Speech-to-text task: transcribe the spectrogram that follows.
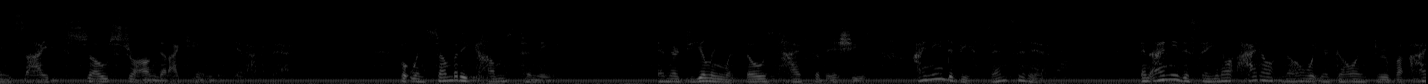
anxiety so strong that I can't even get out of bed. But when somebody comes to me and they're dealing with those types of issues, I need to be sensitive. And I need to say, you know, I don't know what you're going through, but I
